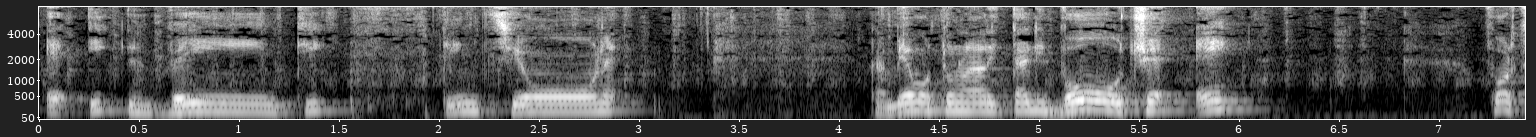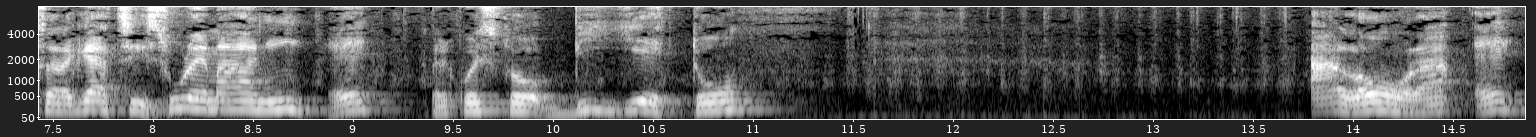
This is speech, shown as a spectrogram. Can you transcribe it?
è il 20. Attenzione, cambiamo tonalità di voce e eh? forza ragazzi sulle mani eh? per questo biglietto. Allora, eh?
